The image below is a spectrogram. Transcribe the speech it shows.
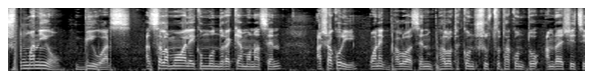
সম্মানীয় ভিউয়ার্স আসসালামু আলাইকুম বন্ধুরা কেমন আছেন? আশা করি অনেক ভালো আছেন, ভালো থাকুন, সুস্থ থাকুন। তো আমরা এসেছি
